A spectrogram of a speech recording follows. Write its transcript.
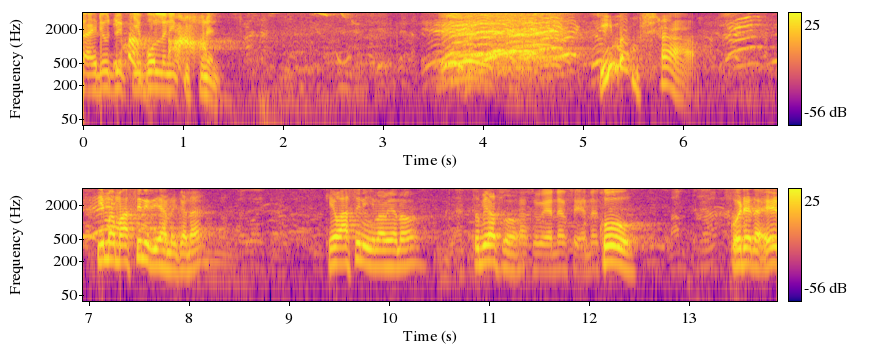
তাহিরেও যে কি বললেন একটু শুনেন। ইমাম সাহ। ইমাম আসেনি রিহানে কাটা কেউ আসেনি ইমাম এন তুমি আছো? কো? ওইটা না, এই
